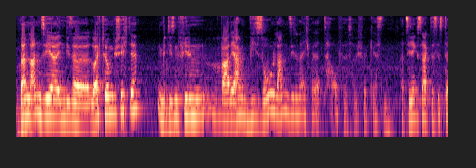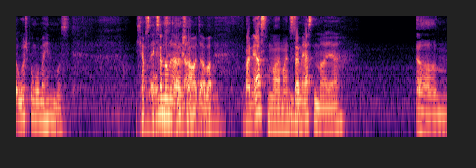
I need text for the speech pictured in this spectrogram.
Und dann landen sie ja in dieser Leuchtturmgeschichte mit diesen vielen Variablen. Wieso landen sie denn eigentlich bei der Taufe? Das habe ich vergessen. Hat sie denn gesagt, das ist der Ursprung, wo man hin muss? Ich habe es extra nochmal angeschaut, aber beim ersten Mal meinst beim du? ersten Mal, ja. Ähm,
